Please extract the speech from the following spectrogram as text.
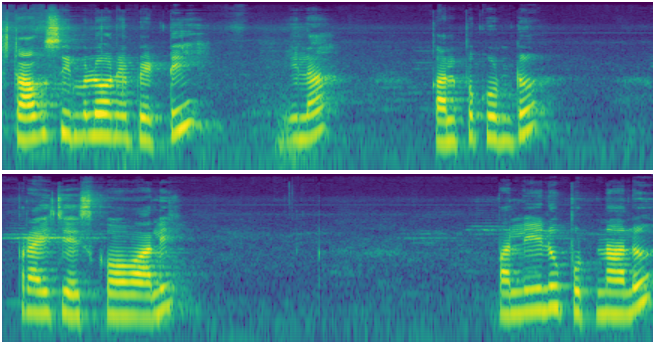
స్టవ్ సిమ్లోనే పెట్టి ఇలా కలుపుకుంటూ ఫ్రై చేసుకోవాలి. పల్లీలు పుట్నాలు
